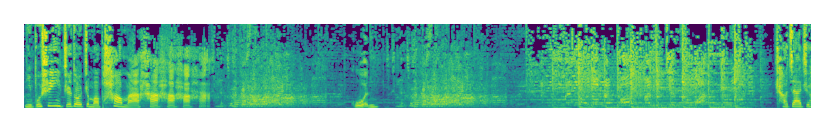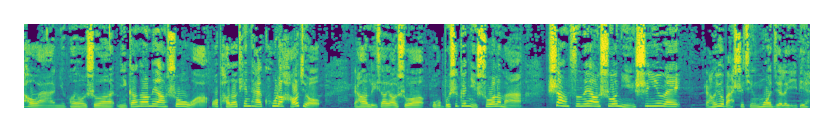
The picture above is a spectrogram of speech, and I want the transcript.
你不是一直都这么胖吗？哈哈哈哈！滚！吵架之后啊，女朋友说：“你刚刚那样说我，我跑到天台哭了好久。”然后李逍遥说：“我不是跟你说了吗？上次那样说你是因为……”然后又把事情墨迹了一遍。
